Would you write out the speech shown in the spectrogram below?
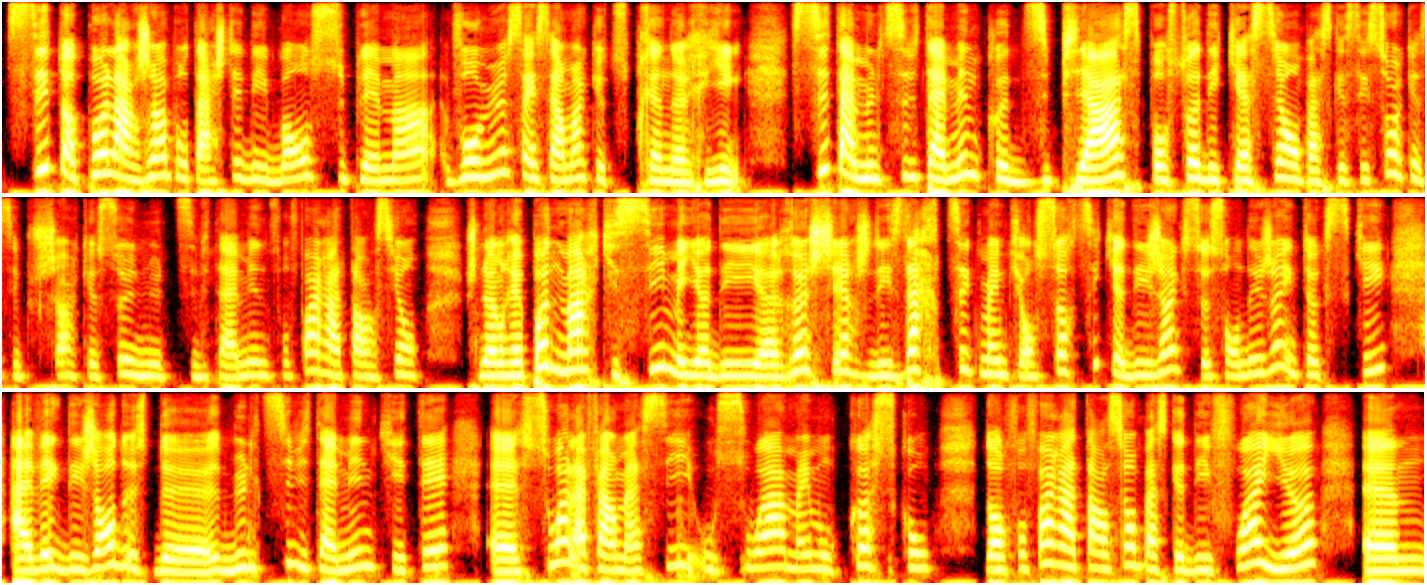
Si tu n'as pas l'argent pour t'acheter des bons suppléments, vaut mieux sincèrement que tu prennes rien. Si ta multivitamine coûte 10$, pose-toi des questions parce que c'est sûr que c'est plus cher que ça, une multivitamine. Il faut faire attention. Je n'aimerais pas de marque ici, mais il y a des euh, recherches, des articles même qui ont sorti qu'il y a des gens qui se sont déjà intoxiqués avec des genres de, multivitamines qui étaient euh, soit à la pharmacie ou soit même au Costco. Donc, il faut faire attention parce que des fois, il y a. Euh, il euh,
